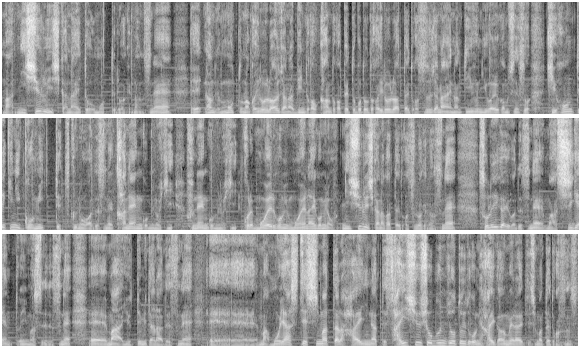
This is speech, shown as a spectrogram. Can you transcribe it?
まあ2種類しかないと思ってるわけなんですね。えなんでもっとなんかいろいろあるじゃない？瓶とか缶とかペットボトルとかいろいろあったりとかするじゃない？なんていうふうに言われるかもしれないですけど基本的にゴミってつくのはですね可燃ゴミの日不燃ゴミの日。これ燃えるゴミ燃えないゴミの2種類しかなかったりとかするわけなんですね。それ以外はですねまあ資源と言いましてですね、えー、まあ言ってみたらですね、えーまあ、燃やしてしまったら灰になって最終処分場というところに灰が埋められてしまったりとかするんです。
